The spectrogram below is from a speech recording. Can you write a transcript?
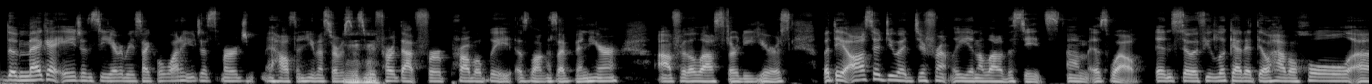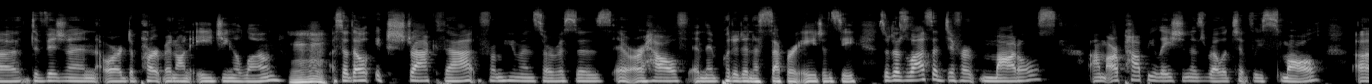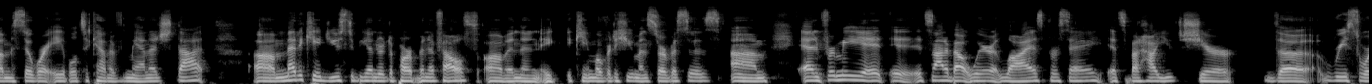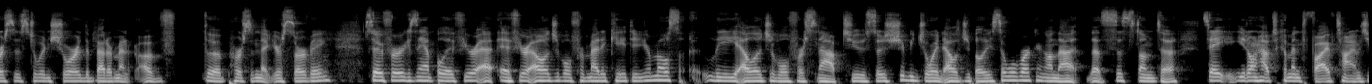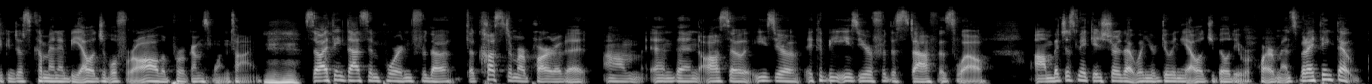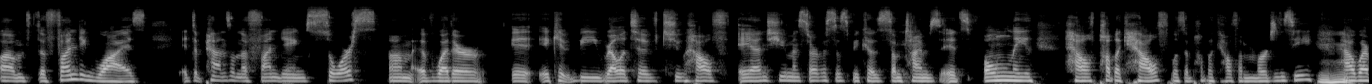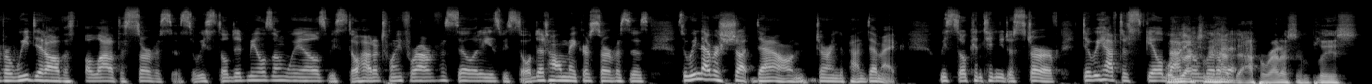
the mega agency, everybody's like, well, why don't you just merge health and human services? Mhm. We've heard that for probably as long as I've been here, uh, for the last 30 years but they also do it differently in a lot of the states um, as well. And so if you look at it, they'll have a whole uh, division or department on aging alone. Mm-hmm. So they'll extract that from human services uh, or health and then put it in a separate agency. So there's lots of different models. Um, our population is relatively small, um, so we're able to kind of manage that. Um, Medicaid used to be under Department of Health, um, and then it, it came over to Human Services. Um, and for me, it, it it's not about where it lies per se; it's about how you share the resources to ensure the betterment of the person that you're serving. So, for example, if you're if you're eligible for Medicaid, then you're mostly eligible for SNAP too. So, it should be joint eligibility. So, we're working on that that system to say you don't have to come in five times; you can just come in and be eligible for all the programs one time. Mm-hmm. So, I think that's important for the the customer part of it, um, and then also easier. It could be easier for the staff as well. Um, but just making sure that when you're doing the eligibility requirements. But I think that um, the funding wise, it depends on the funding source um, of whether it, it could be relative to health and human services because sometimes it's only health, public health was a public health emergency. Mm-hmm. However, we did all the a lot of the services. So we still did Meals on Wheels. We still had our 24 hour facilities. We still did homemaker services. So we never shut down during the pandemic. We still continue to serve. Did we have to scale Well, back you a actually little have bit? the apparatus in place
